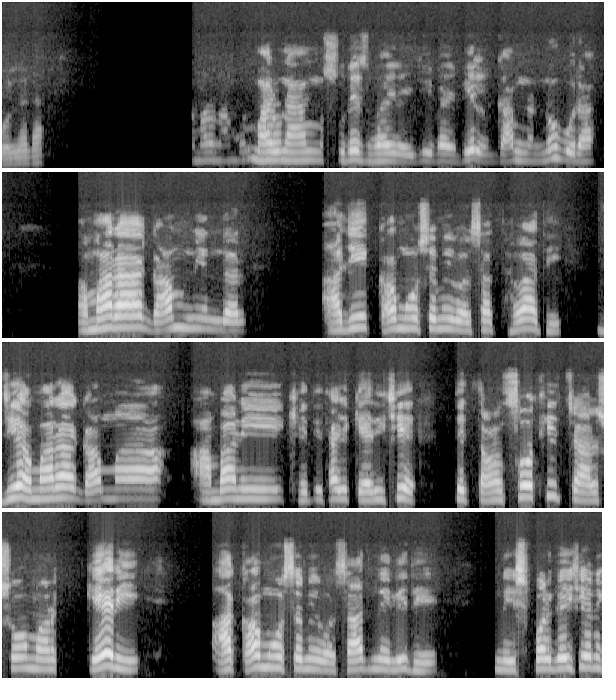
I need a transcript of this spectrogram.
બોલને મારું નામ સુરેશભાઈ રૈજીભાઈ ભીલ ગામ નન્નુપુરા અમારા ગામની અંદર આજે કમોસમી વરસાદ થવાથી જે અમારા ગામમાં આંબાની ખેતી થાય કેરી છે, તે ત્રણસોથી ચારસો મણ કેરી આ કમોસમી વરસાદને લીધે નિષ્ફળ ગઈ છે અને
